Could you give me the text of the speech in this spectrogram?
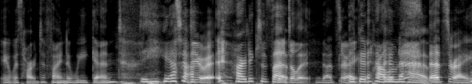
it was hard to find a weekend Yeah. to do it. Hard to to keep up. schedule it. That's right. A good problem to have. That's right.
